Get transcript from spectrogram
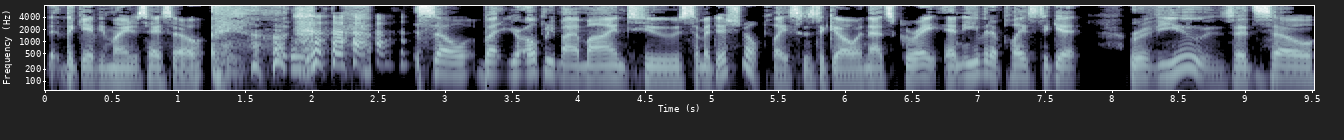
they gave you money to say so. so, but you're opening my mind to some additional places to go, and that's great. And even a place to get reviews. And so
